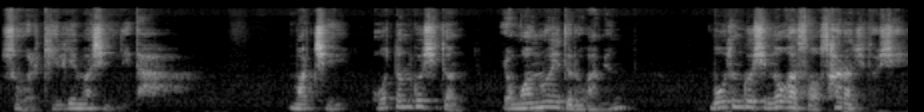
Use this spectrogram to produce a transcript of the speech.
숨을 길게 마십니다. 마치 어떤 것이든 용광로에 들어가면 모든 것이 녹아서 사라지듯이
